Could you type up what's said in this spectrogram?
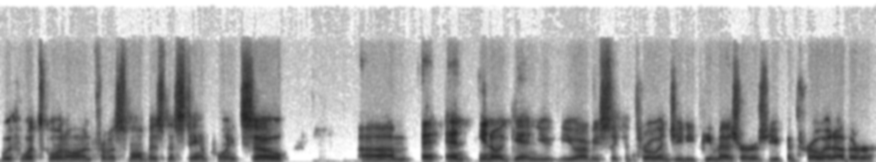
with what's going on from a small business standpoint? So. Um, and, and, you know again you you obviously can throw in gdp measures you can throw in other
